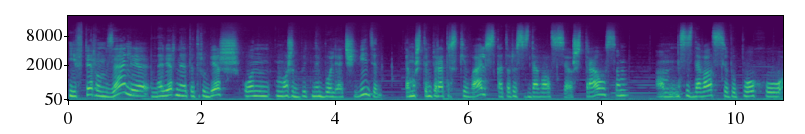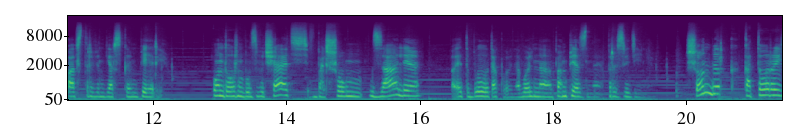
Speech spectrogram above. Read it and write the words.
И в первом зале, наверное, этот рубеж, он может быть наиболее очевиден, потому что императорский вальс, который создавался Штраусом, создавался в эпоху Австро-Венгерской империи. Он должен был звучать в большом зале. Это было такое довольно помпезное произведение. Шонберг, который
